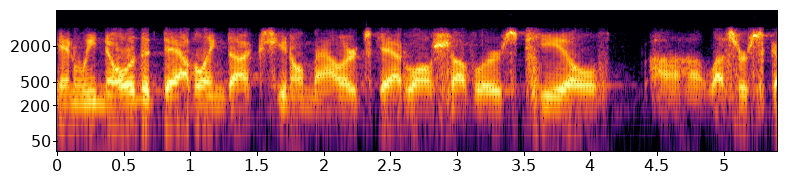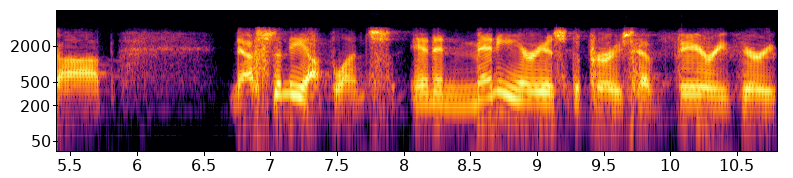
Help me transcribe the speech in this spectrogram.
and we know that dabbling ducks, you know, mallards, gadwall shovelers, teal, uh, lesser scaup, nest in the uplands, and in many areas of the prairies have very, very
